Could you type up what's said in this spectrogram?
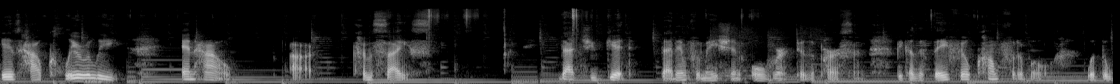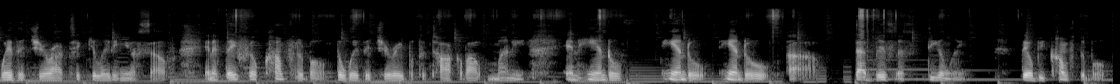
is how clearly and how uh, concise that you get that information over to the person. Because if they feel comfortable with the way that you're articulating yourself, and if they feel comfortable the way that you're able to talk about money and handle handle handle uh, that business dealing, they'll be comfortable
